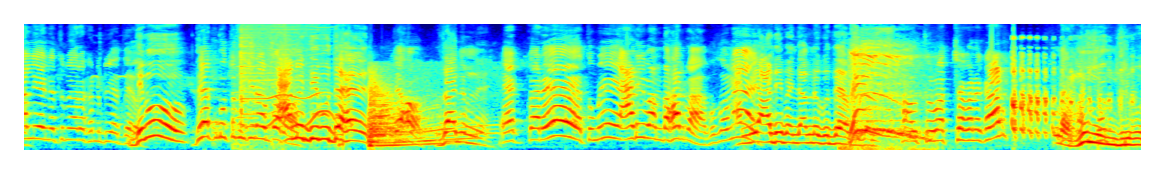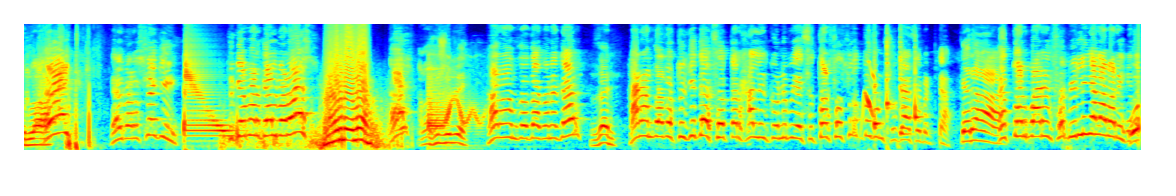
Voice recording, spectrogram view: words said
হালি এনে তুমি আর ওখানে বিয়ে দেও। দিমু? দেখমু তুমি কিরাম পারো। আমি দিমু দেখেন। দেখো। যাই নামনে এক করে তুমি আড়ি বান্ধা হারবা বুঝো না আমি আডি বাইন্দা আপনাকে দেখাবো। ফালতু বাচ্চা কোনে কার? হুমন্দির বলা। এই! গাল বারাস নাকি? তুই কি আমার গাল বারাস আমার খুশি রে। হারাম দাদা কোনে কার জান হারাম দাদা তুই কি দেখছ তোর হালির কোনে বিয়ে হয়েছে তোর চোদ্দ গুণ সুখে আছে বেটা? কেরা? এ, তোর বাড়ির সে বিল্ডিং এলা বাড়ি ও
